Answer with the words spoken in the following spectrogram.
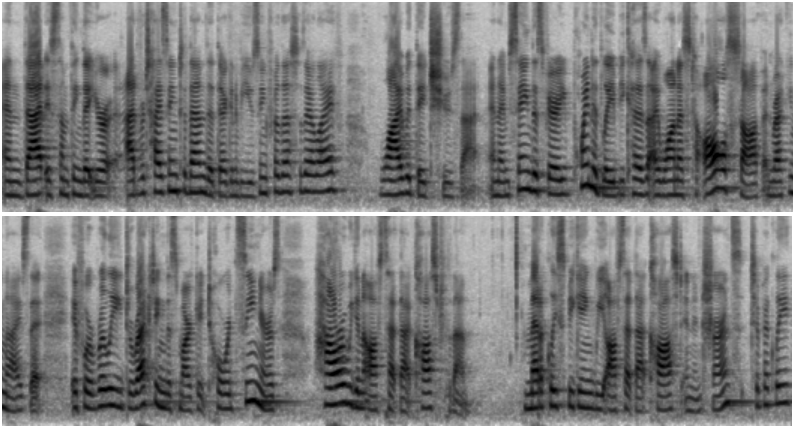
And that is something that you're advertising to them that they're going to be using for the rest of their life. Why would they choose that? And I'm saying this very pointedly because I want us to all stop and recognize that if we're really directing this market towards seniors, how are we going to offset that cost for them? Medically speaking, we offset that cost in insurance typically.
